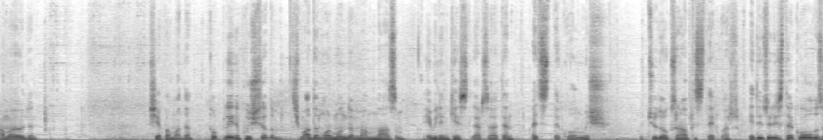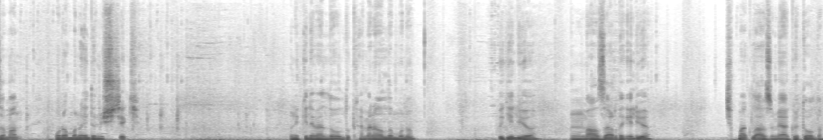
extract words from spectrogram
Ama öldün. Bir şey yapamadı. Top pushladım. Şimdi adam ormanı dönmem lazım. Evelyn'i kestiler zaten. Kaç stack olmuş? 396 stack var. 750 stack olduğu zaman ormanaya dönüşecek. 12 levelde olduk. Hemen aldım bunu. Bu geliyor. Hmm, Azlar da geliyor. Çıkmak lazım ya kötü oldu.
